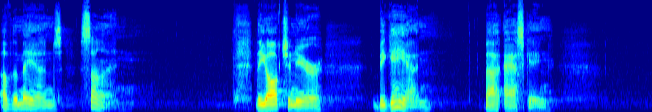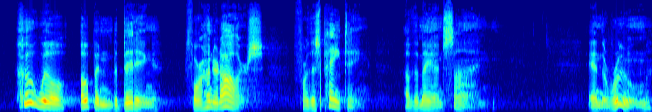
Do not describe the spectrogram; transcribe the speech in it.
of the man's son. The auctioneer began by asking, Who will open the bidding for $100 for this painting? of the man's son. And the room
